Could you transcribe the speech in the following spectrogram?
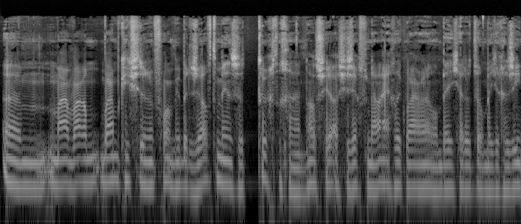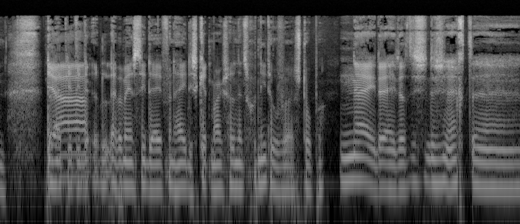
Ehm, maar waarom, waarom kies je er dan voor om weer bij dezelfde mensen terug te gaan? Als je, als je zegt van nou eigenlijk waren we wel een beetje, hadden we het wel een beetje gezien. Dan Ja. heb je het idee- hebben mensen het idee van hé, hey, die skidmarks hadden net zo goed niet hoeven stoppen. Nee, nee, dat is dus echt eh,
